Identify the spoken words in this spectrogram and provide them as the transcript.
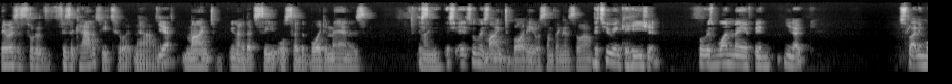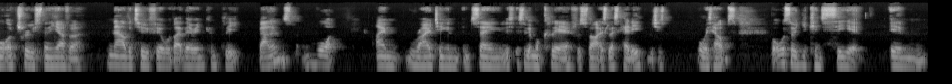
there is a sort of physicality to it now. Yeah, mind. You know, that's the also the boy to man is. It's, mind, it's, it's almost mind to body or something as well. The two in cohesion, whereas one may have been, you know, slightly more obtruse than the other now the two feel like they're in complete balance. What I'm writing and, and saying is, is, a bit more clear for start. It's less heady, which is always helps. but also you can see it in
